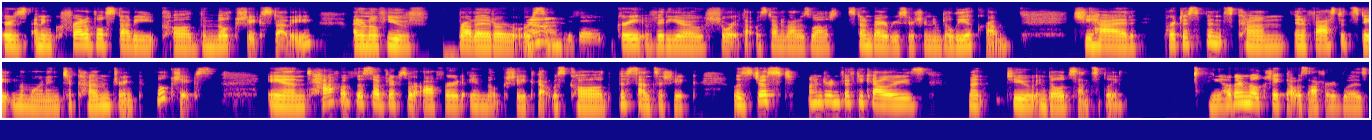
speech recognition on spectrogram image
There's an incredible study called the milkshake study. I don't know if you've read it or, or no. seen it. a great video short that was done about as well. It's done by a researcher named Alia Crum. She had participants come in a fasted state in the morning to come drink milkshakes. And half of the subjects were offered a milkshake that was called the Sensi Shake. It was just 150 calories meant to indulge sensibly. The other milkshake that was offered was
